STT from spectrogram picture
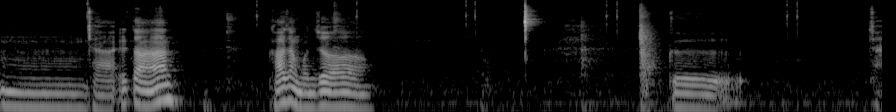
음, 자, 일단 가장 먼저 그 자,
